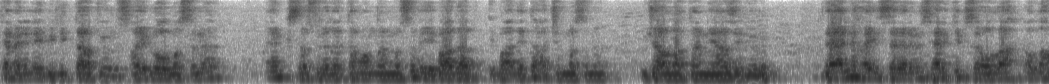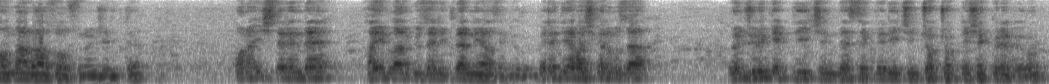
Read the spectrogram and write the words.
temelini birlikte atıyoruz. Hayırlı olmasını, en kısa sürede tamamlanması ve ibadet, ibadete açılmasını Yüce Allah'tan niyaz ediyorum. Değerli hayırseverimiz her kimse Allah, Allah ondan razı olsun öncelikle. Ona işlerinde hayırlar, güzellikler niyaz ediyorum. Belediye başkanımıza öncülük ettiği için, destekleri için çok çok teşekkür ediyorum.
